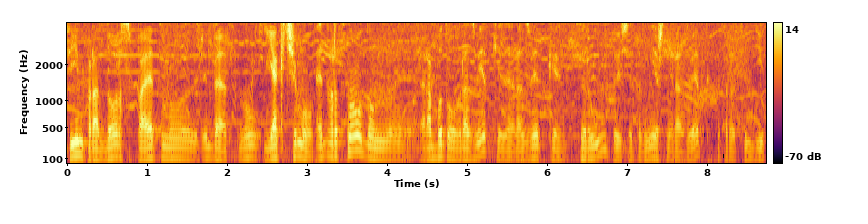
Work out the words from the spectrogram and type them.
фильм про Дорс. Поэтому, ребят, ну я к чему? Эдвард Сноуден э, работал в разведке, да, разведке ЦРУ, то есть это внешняя разведка, которая следит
